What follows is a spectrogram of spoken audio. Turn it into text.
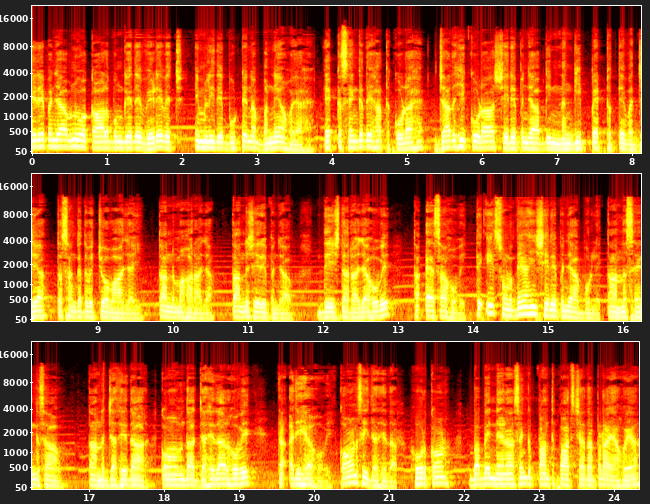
ਸ਼ੇਰੇ ਪੰਜਾਬ ਨੂੰ ਅਕਾਲ ਬੁੰਗੇ ਦੇ ਵਿਹੜੇ ਵਿੱਚ ਇਮਲੀ ਦੇ ਬੂਟੇ ਨਾਲ ਬੰਨਿਆ ਹੋਇਆ ਹੈ। ਇੱਕ ਸਿੰਘ ਦੇ ਹੱਥ ਕੋੜਾ ਹੈ। ਜਦ ਹੀ ਕੋੜਾ ਸ਼ੇਰੇ ਪੰਜਾਬ ਦੀ ਨੰਗੀ ਪਿੱਠ ਉੱਤੇ ਵੱਜਿਆ, ਤਾਂ ਸੰਗਤ ਵਿੱਚੋਂ ਆਵਾਜ਼ ਆਈ, ਧੰਨ ਮਹਾਰਾਜਾ, ਧੰਨ ਸ਼ੇਰੇ ਪੰਜਾਬ। ਦੇਸ਼ ਦਾ ਰਾਜਾ ਹੋਵੇ ਤਾਂ ਐਸਾ ਹੋਵੇ। ਤੇ ਇਹ ਸੁਣਦਿਆਂ ਹੀ ਸ਼ੇਰੇ ਪੰਜਾਬ ਬੋਲੇ, ਧੰਨ ਸਿੰਘ ਸਾਹਿਬ, ਧੰਨ ਜਥੇਦਾਰ। ਕੌਮ ਦਾ ਜਥੇਦਾਰ ਹੋਵੇ ਤਾਂ ਅਜਿਹਾ ਹੋਵੇ। ਕੌਣ ਸੀ ਜਥੇਦਾਰ? ਹੋਰ ਕੌਣ? ਬਾਬੇ ਨੈਣਾ ਸਿੰਘ ਪੰਥ ਪਾਤਸ਼ਾਹ ਦਾ ਪੜਾਇਆ ਹੋਇਆ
